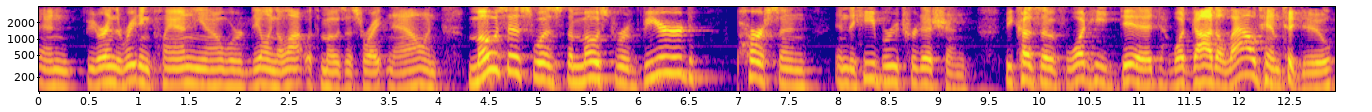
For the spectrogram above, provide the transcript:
And if you're in the reading plan, you know, we're dealing a lot with Moses right now. And Moses was the most revered person in the Hebrew tradition because of what he did, what God allowed him to do,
